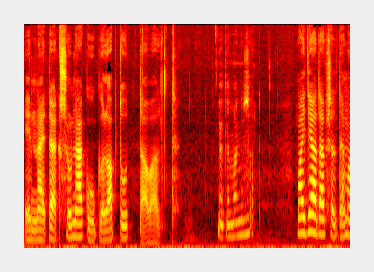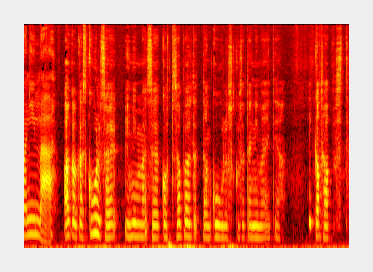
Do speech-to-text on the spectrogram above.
näiteks Su nägu kõlab tuttavalt. ja tema nimi? ma ei tea täpselt tema nime aga kas kuulsa inimese kohta saab öelda, et ta on kuulus, kui seda nime ei tea? ikka saab vist.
